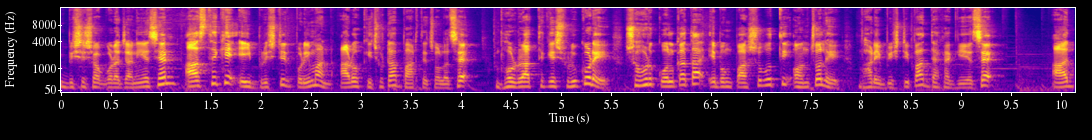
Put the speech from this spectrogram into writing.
বিশেষজ্ঞরা জানিয়েছেন, আজ থেকে এই বৃষ্টির পরিমাণ আরও কিছুটা বাড়তে চলেছে। ভোর রাত থেকে শুরু করে শহর কলকাতা এবং পার্শ্ববর্তী অঞ্চলে ভারী বৃষ্টিপাত দেখা গিয়েছে। আজ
